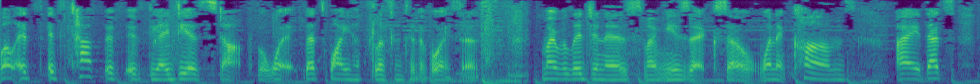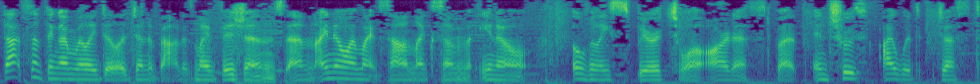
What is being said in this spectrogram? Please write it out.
Well, it's it's tough if, if the ideas stop, but what that's why you have to listen to the voices. My religion is my music, so when it comes, I that's that's something I'm really diligent about is my visions. And I know I might sound like some, you know, overly spiritual artist, but in truth, I would just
